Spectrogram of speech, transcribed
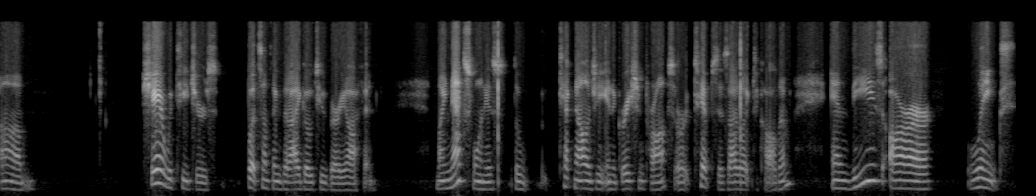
um, share with teachers, but something that I go to very often. My next one is the technology integration prompts, or tips as I like to call them. And these are links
